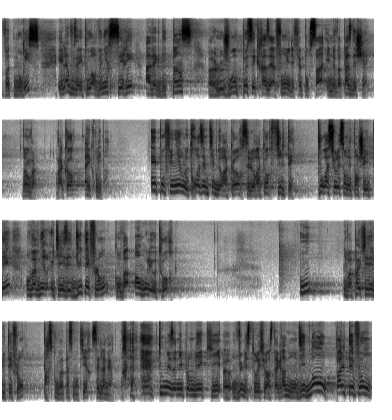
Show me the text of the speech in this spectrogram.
votre nourrice. Et là, vous allez pouvoir venir serrer avec des pinces. Euh, le joint peut s'écraser à fond. Il est fait pour ça. Il ne va pas se déchirer. Donc voilà, raccord à écrou libre. Et pour finir, le troisième type de raccord, c'est le raccord fileté. Pour assurer son étanchéité, on va venir utiliser du téflon qu'on va enrouler autour. Ou on va pas utiliser du téflon, parce qu'on va pas se mentir, c'est de la merde. Tous mes amis plombiers qui euh, ont vu mes stories sur Instagram m'ont dit non, pas le téflon,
